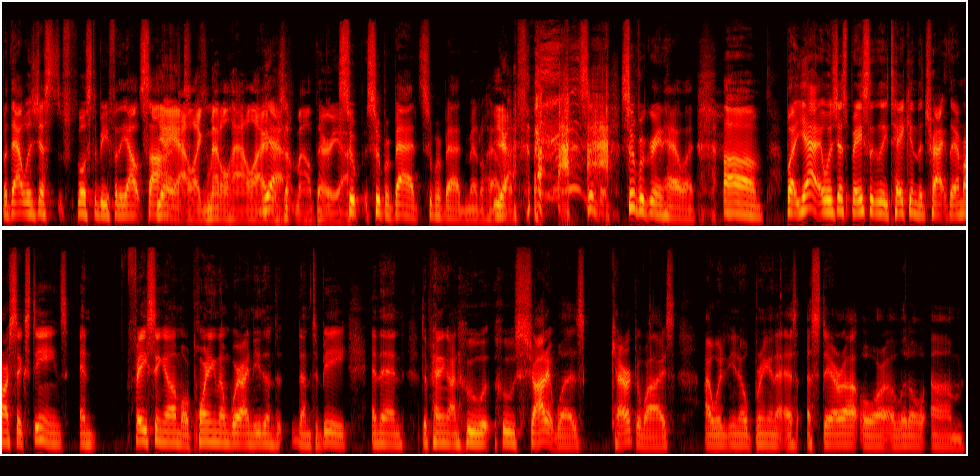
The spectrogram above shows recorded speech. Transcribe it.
but that was just supposed to be for the outside. Yeah, yeah, like metal halide or something out there. Yeah. super super bad super bad metal halide. Yeah. super super green halide. Um, but yeah, it was just basically taking the track the MR16s and facing them or pointing them where I needed them to, them to be, and then depending on who whose shot it was character wise, I would you know bring in a, a Astera or a little um,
